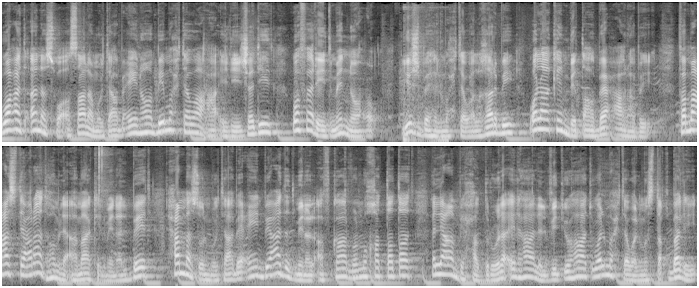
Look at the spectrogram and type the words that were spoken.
وعد أنس وأصالة متابعينهم بمحتوى عائلي جديد وفريد من نوعه. يشبه المحتوى الغربي ولكن بطابع عربي. فمع استعراضهم لأماكن من البيت حمسوا المتابعين بعدد من الأفكار والمخططات اللي عم بيحضروا لإلها للفيديوهات والمحتوى المستقبلي.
